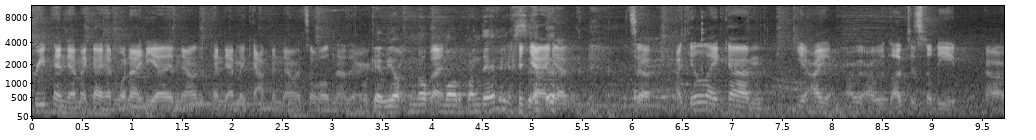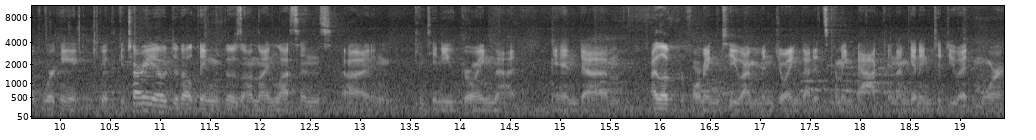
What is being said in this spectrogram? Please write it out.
pre-pandemic I had one idea, and now the pandemic happened. Now it's a whole nother. Okay, we have no but, more pandemics. yeah, yeah. So I feel like um, yeah, I, I would love to still be uh, working with Guitario, developing those online lessons, uh, and continue growing that. And um, I love performing too. I'm enjoying that it's coming back and I'm getting to do it more.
